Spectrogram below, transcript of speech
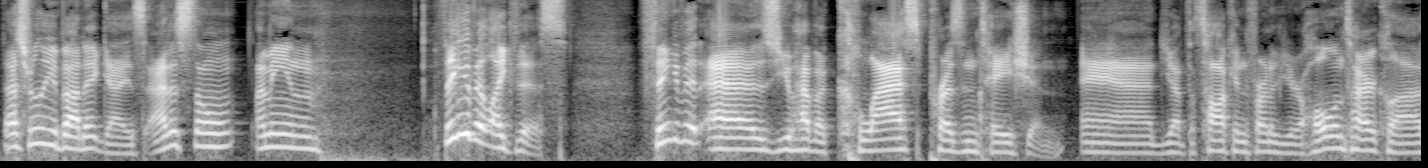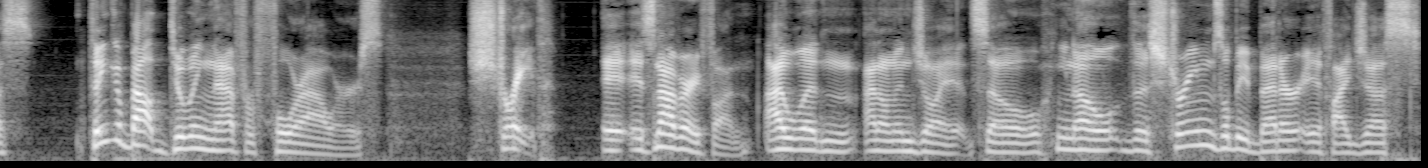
That's really about it, guys. I just don't. I mean, think of it like this think of it as you have a class presentation and you have to talk in front of your whole entire class. Think about doing that for four hours straight. It's not very fun. I wouldn't, I don't enjoy it. So, you know, the streams will be better if I just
